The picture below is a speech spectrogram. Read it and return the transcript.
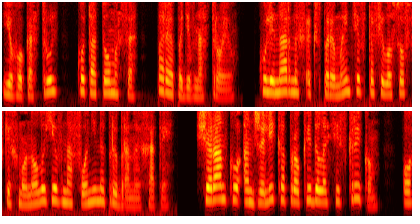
його каструль, кота Томаса, перепадів настрою, кулінарних експериментів та філософських монологів на фоні неприбраної хати. Щоранку Анжеліка прокидалась із криком О,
